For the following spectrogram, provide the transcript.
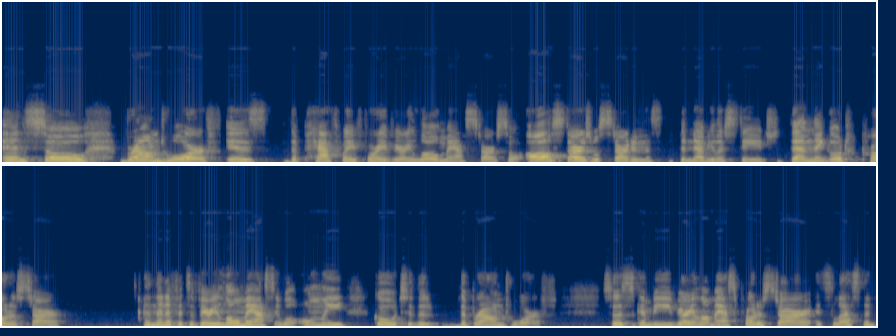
And so brown dwarf is the pathway for a very low mass star. So all stars will start in this, the nebulous stage, then they go to protostar, and then if it's a very low mass, it will only go to the, the brown dwarf. So this is going to be very low mass protostar. It's less than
